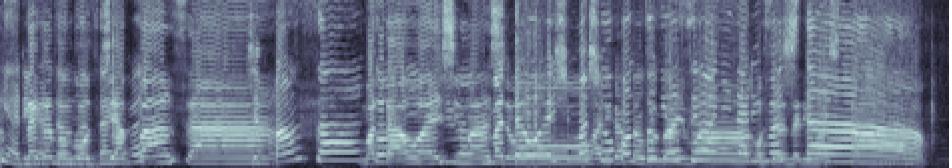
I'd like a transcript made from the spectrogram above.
す、長野のジャパンさんジャパンさん、またお会いしましょうまたお会いしましょう。本当にお世話になりましたた。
